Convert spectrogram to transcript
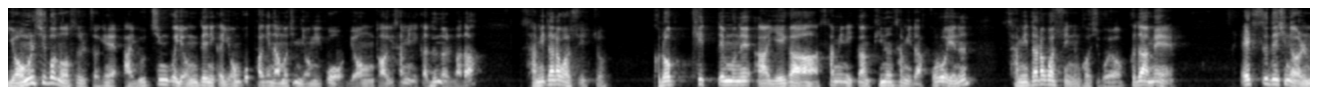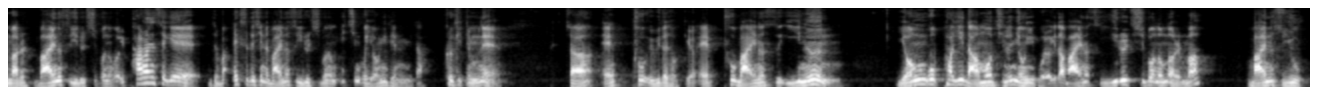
0을 집어넣었을 적에, 아, 요 친구가 0 되니까 0 곱하기 나머지는 0이고, 0 더하기 3이니까 는 얼마다? 3이다라고 할 수 있죠. 그렇기 때문에, 아, 얘가 3이니까 b는 3이다. 고로 얘는 3이다라고 할 수 있는 것이고요. 그 다음에 x 대신에 얼마를 마이너스 2를 집어넣은 거. 이 파란색에 이제 x 대신에 마이너스 2를 집어넣으면 이 친구가 0이 됩니다. 그렇기 때문에 자 f 여기다 적게요. f 마이너스 2는 0 곱하기 나머지는 0이고 여기다 마이너스 2를 집어넣으면 얼마? 마이너스 6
